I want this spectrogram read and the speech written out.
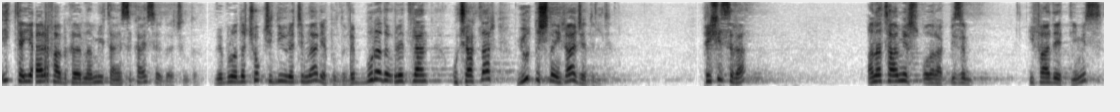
ilk teyyare fabrikalarından bir tanesi Kayseri'de açıldı. Ve burada çok ciddi üretimler yapıldı. Ve burada üretilen uçaklar yurt dışına ihraç edildi. Peşi sıra ana tamir olarak bizim ifade ettiğimiz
